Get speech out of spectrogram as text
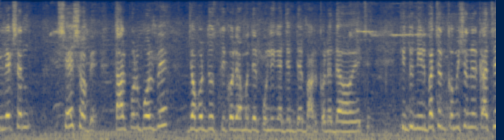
ইলেকশন শেষ হবে তারপর বলবে জবরদস্তি করে আমাদের পোলিং এজেন্টদের বার করে দেওয়া হয়েছে। কিন্তু নির্বাচন কমিশনের কাছে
